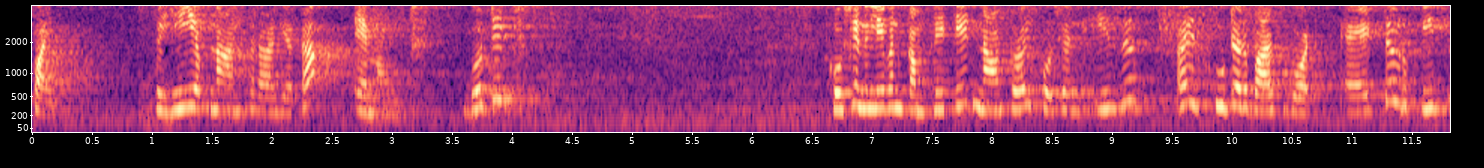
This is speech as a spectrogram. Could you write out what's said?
five तो यही अपना आंसर आ गया था amount got it question eleven completed, now 12 question is a scooter was bought at rupees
